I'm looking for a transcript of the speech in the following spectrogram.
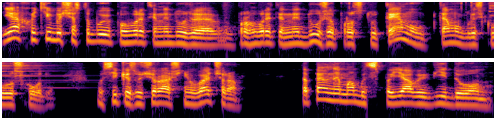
Я хотів би ще з тобою поговорити не дуже проговорити не дуже просту тему, тему Близького Сходу. Оскільки з вчорашнього вечора, та певне, мабуть, з появи відео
